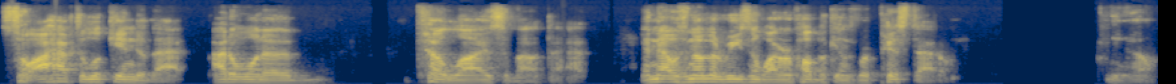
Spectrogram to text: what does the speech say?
So I have to look into that. I don't want to tell lies about that. And that was another reason why Republicans were pissed at him, you know.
